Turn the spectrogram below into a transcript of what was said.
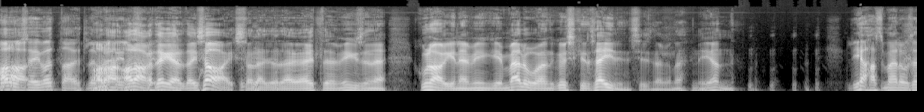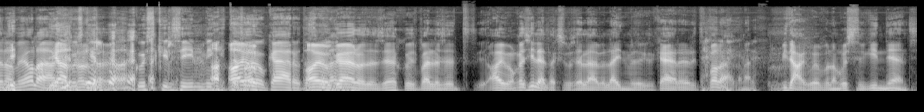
ala, ei võta, ala, alaga tegeleda ei saa, eks ole, aga ütleme, mingisugune kunagine mingi mälu on kuskil säilinud, siis nagu noh, nii on lihasmälus enam ei ole, aga kuskil, kuskil siin mingites ajukäärudes. ajukäärudes jah, kui palju see, aju on ka siledaks ju selle peale läinud muidugi, kääre eriti pole, aga noh, midagi võib-olla on kuskil kinni jäänud.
